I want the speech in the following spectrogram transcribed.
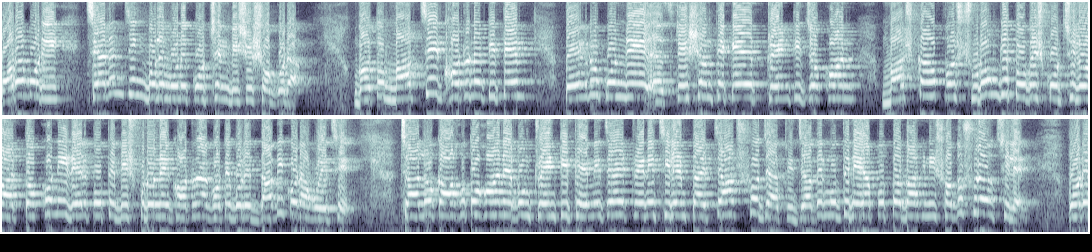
বরাবরই চ্যালেঞ্জিং বলে মনে করছেন বিশেষজ্ঞরা। গত মার্চে ঘটনাটিতে পেগরুকুন্ডি স্টেশন থেকে ট্রেনটি যখন মাসকাফ সুড়ঙ্গে প্রবেশ করছিল আর তখনই রেলপথে বিস্ফোরণের ঘটনা ঘটে বলে দাবি করা হয়েছে। চালক আহত হন এবং ট্রেনটি থেমে যায়। ট্রেনে ছিলেন প্রায় চারশো যাত্রী, যাদের মধ্যে নিরাপত্তা বাহিনীর সদস্যরাও ছিলেন। পরে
